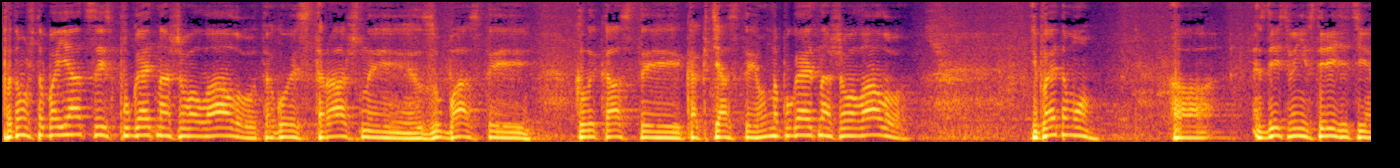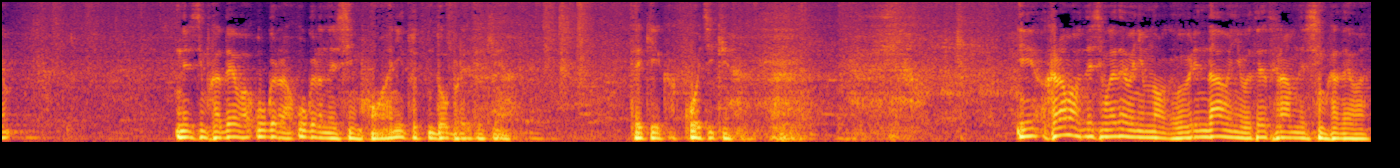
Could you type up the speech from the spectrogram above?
Потому что боятся испугать нашего Лалу, такой страшный, зубастый, клыкастый, когтястый. Он напугает нашего Лалу. И поэтому а, здесь вы не встретите Нарисимхадева, Угра, Угра Нарисимху. Они тут добрые такие. Такие, как котики. И храмов Нарисимхадева немного. Во Вриндаване вот этот храм Нарисимхадева.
